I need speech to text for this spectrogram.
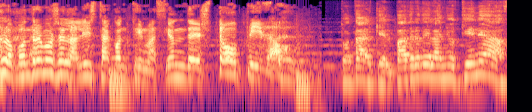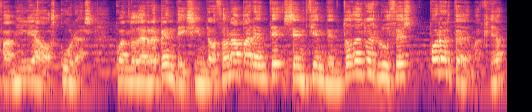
Lo pondremos en la lista a continuación de estúpido. Total, que el padre del año tiene a familia a oscuras, cuando de repente y sin razón aparente se encienden todas las luces por arte de magia.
